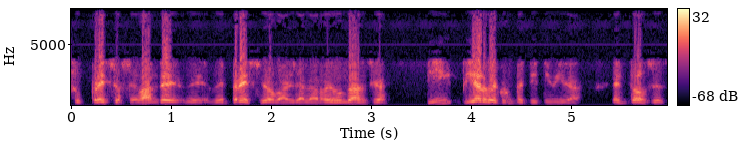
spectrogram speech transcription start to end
sus precios se van de, de precio, valga la redundancia, y pierde competitividad. Entonces,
